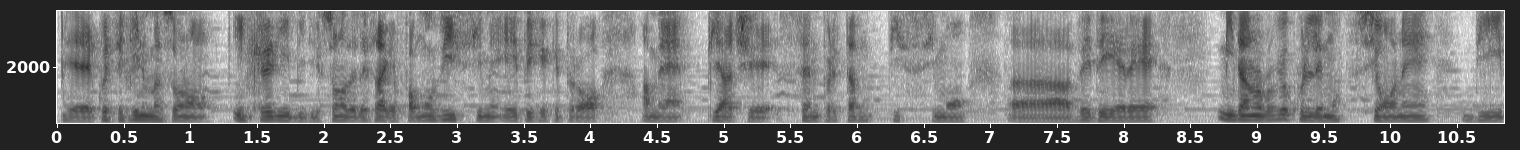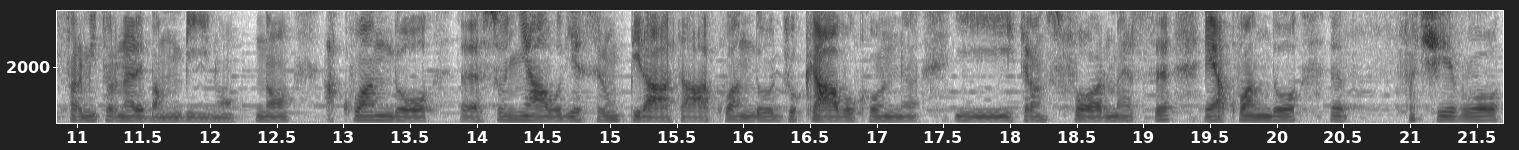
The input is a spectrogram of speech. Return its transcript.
Eh, questi film sono incredibili, sono delle saghe famosissime, epiche, che però a me piace sempre tantissimo eh, vedere. Mi danno proprio quell'emozione di farmi tornare bambino, no? A quando eh, sognavo di essere un pirata, a quando giocavo con i, i Transformers e a quando eh, facevo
